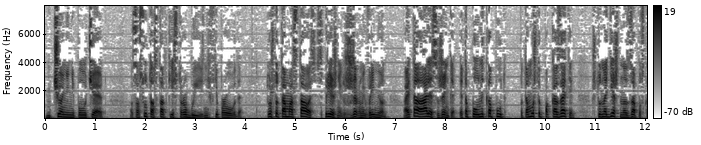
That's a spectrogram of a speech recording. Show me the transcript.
Ничего они не получают. А сосут остатки из трубы, из нефтепровода. То, что там осталось с прежних, с жирных времен. А это Алис, Женька, это полный капут. Потому что показатель, что надежд на запуск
